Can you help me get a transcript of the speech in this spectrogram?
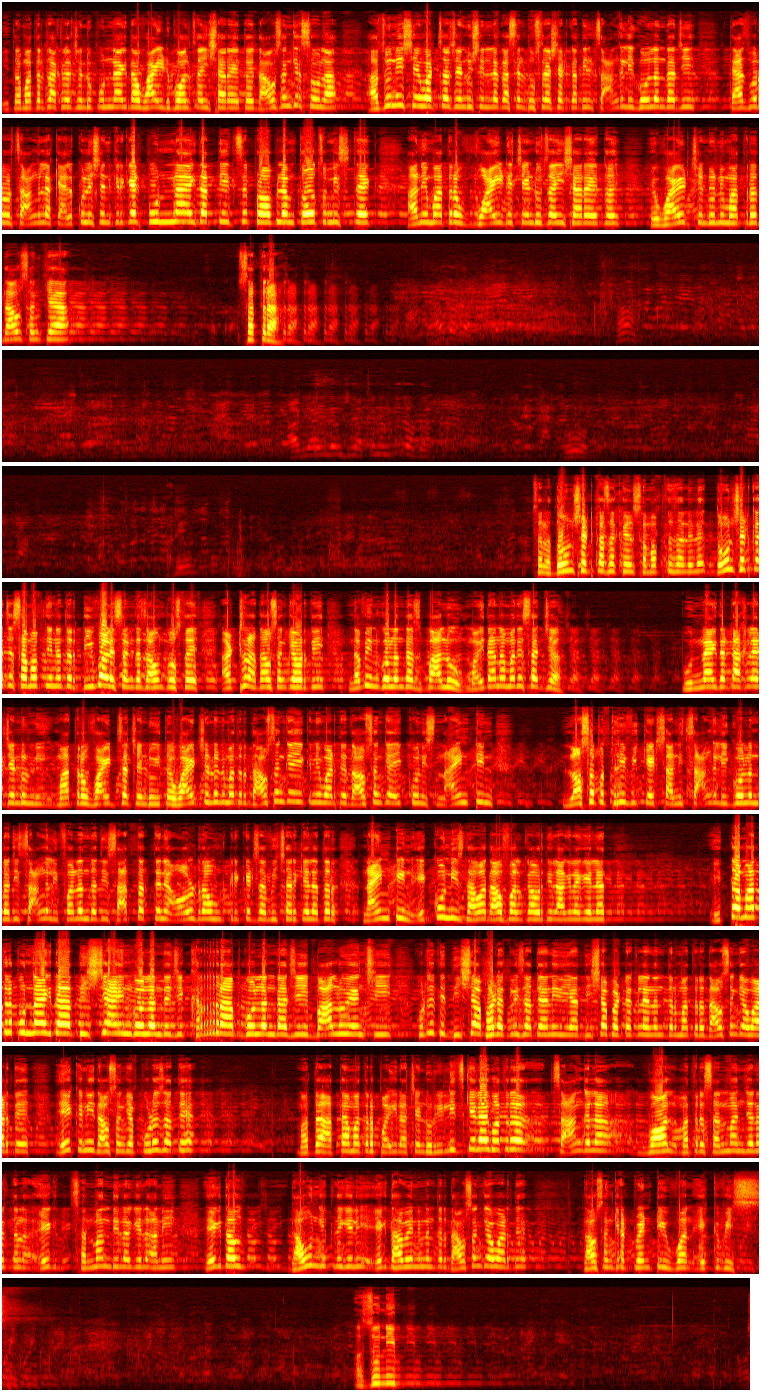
इथं मात्र टाकलेला चेंडू. पुन्हा एकदा व्हाईट बॉलचा इशारा येतोय. धावसंख्या सोला. अजूनही शेवटचा चेंडू शिल्लक असेल दुसऱ्या षटकातील. चांगली गोलंदाजी. त्याचबरोबर चांगलं कॅल्क्युलेशन क्रिकेट पुन्हा एकदा तीच प्रॉब्लेम तोच मिस्टेक आणि मात्र वाईट चेंडूचा इशारा येतोय. हे व्हाईट चेंडूने मात्र धावसंख्या सतरा. चला दोन षटकाचा खेळ समाप्त झालेला आहे. दोन षटकाच्या समाप्तीनंतर दिवाळे संघ जाऊन पोहोचतोय अठरा धावसंख्येवरती नवीन गोलंदाज बालू मैदानामध्ये सज्ज. पुन्हा एकदा टाकल्या चेंडू मात्र व्हाईटचा चेंडू इथं. व्हाईट चेंडूने मात्र धावसंख्या एकने वाढते. धावसंख्या एकोणीस nineteen loss of three wickets आणि चांगली गोलंदाजी चांगली फलंदाजी सातत्याने ऑलराऊंड क्रिकेटचा विचार केला तर नाईन्टीन एकोणीस धावा धावफलकावरती लागल्या गेल्यात. इथं मात्र पुन्हा एकदा दिशाहीन गोलंदाजी खराब गोलंदाजी बालू यांची कुठे ती दिशा भडकली जाते आणि या दिशा भटकल्यानंतर मात्र धावसंख्या वाढते. एकनी धावसंख्या पुढे जाते. मात्र आता मात्र पहिला चेंडू रिलीज केलाय. मात्र चांगला बॉल मात्र सन्मानजनक त्याला एक सन्मान दिला गेला आणि एक धाव धावून घेतली गेली. एक धावेने नंतर धावसंख्या वाढते. धावसंख्या ट्वेंटी वन एकवीस. अजूनही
